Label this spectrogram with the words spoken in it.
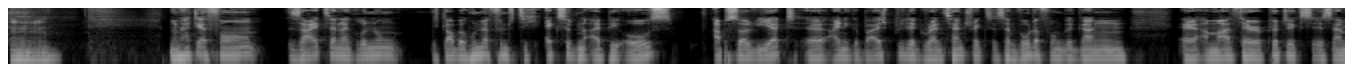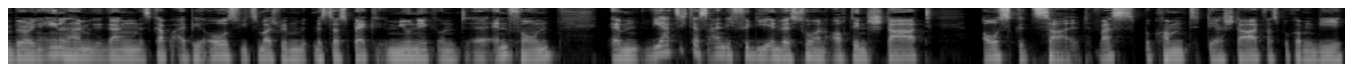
Mhm. Nun hat der Fonds seit seiner Gründung, ich glaube, 150 Exit und IPOs absolviert. Äh, einige Beispiele. Grand Centrix ist an Vodafone gegangen. Äh, Amal Therapeutics ist an Böhring Engelheim gegangen. Es gab IPOs wie zum Beispiel Mr. Speck in Munich und äh, Enphone. Ähm, wie hat sich das eigentlich für die Investoren, auch den Staat, ausgezahlt? Was bekommt der Staat, was bekommen die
